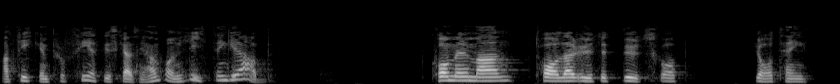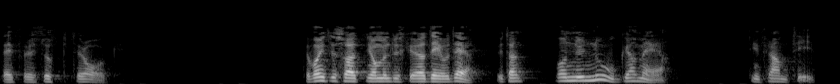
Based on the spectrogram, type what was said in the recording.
Han fick en profetisk hälsning. Han var en liten grabb. Kommer en man talar ut ett budskap jag har tänkt dig för ett uppdrag. Det var inte så att ja men du ska göra det och det utan var nu noga med din framtid.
